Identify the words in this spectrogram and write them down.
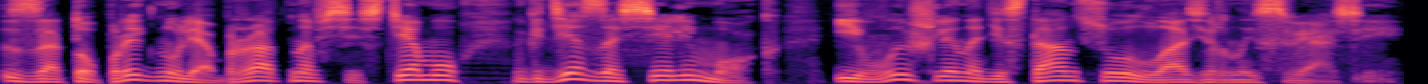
зато прыгнули обратно в систему, где засели МОК, и вышли на дистанцию лазерной связи.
